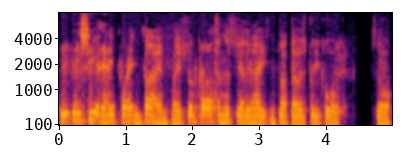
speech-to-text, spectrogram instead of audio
we can see at any point in time. I showed Carlton this the other night and thought that was pretty cool. So,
